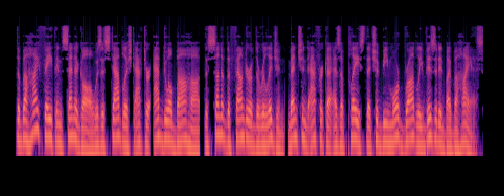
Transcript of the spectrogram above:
The Bahá'í faith in Senegal was established after Abdul Baha, the son of the founder of the religion, mentioned Africa as a place that should be more broadly visited by Baha'is.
